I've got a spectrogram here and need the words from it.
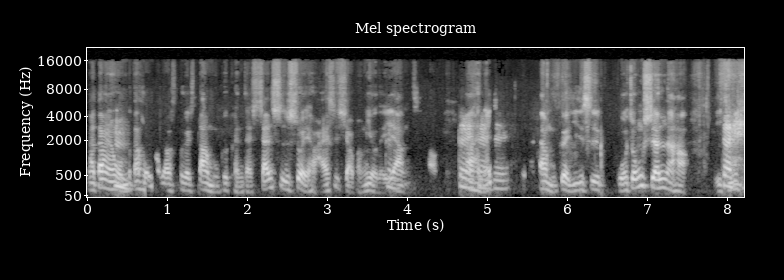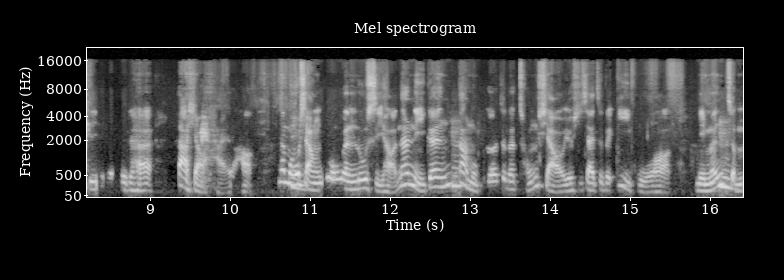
那当然我们当时看到这个大拇哥可能才三四岁哈，还是小朋友的样子哈。那很难大拇哥已经是国中生了哈，已经是一个这个大小孩了哈。那么我想问问 Lucy 哈，那你跟大拇哥这个从小，尤其在这个异国哈，你们怎么？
